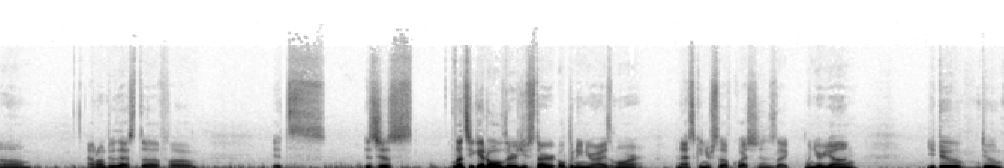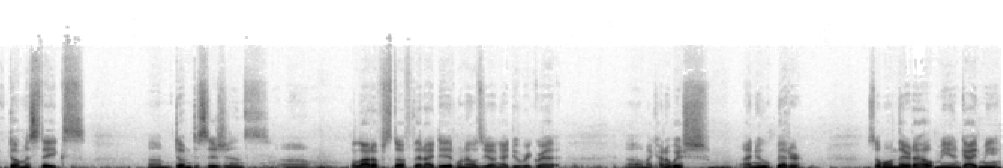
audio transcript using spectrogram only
Um, I don't do that stuff. Um, it's it's just once you get older, you start opening your eyes more and asking yourself questions. Like when you're young, you do do dumb mistakes, um, dumb decisions. Um, a lot of stuff that I did when I was young, I do regret. Um, I kind of wish I knew better, someone there to help me and guide me.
